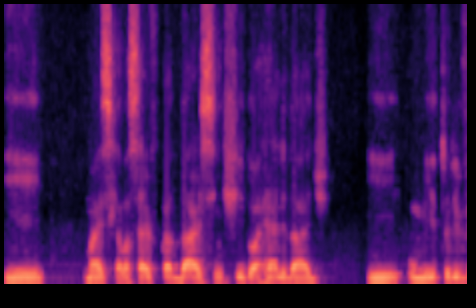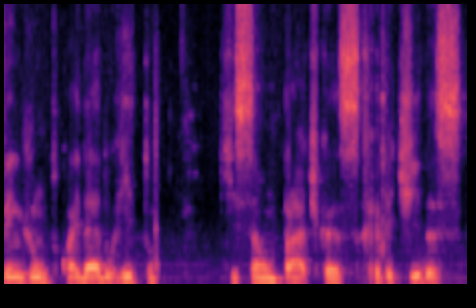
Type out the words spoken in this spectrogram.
e mas que ela serve para dar sentido à realidade. E o mito ele vem junto com a ideia do rito, que são práticas repetidas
